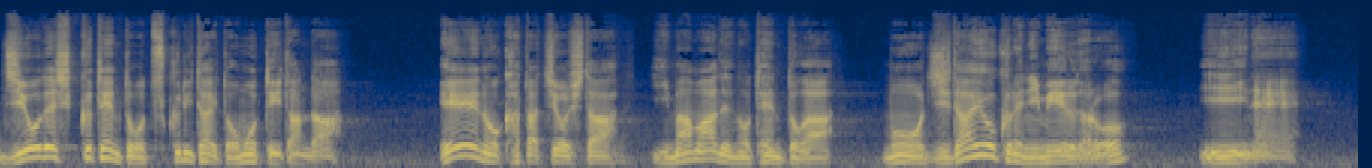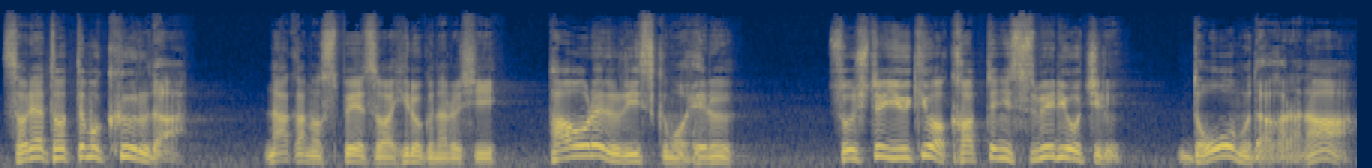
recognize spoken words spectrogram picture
ジオデシックテントを作りたいと思っていたんだ。A の形をした今までのテントがもう時代遅れに見えるだろいいね。そりゃとってもクールだ。中のスペースは広くなるし、倒れるリスクも減る。そして雪は勝手に滑り落ちる。ドームだからな。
